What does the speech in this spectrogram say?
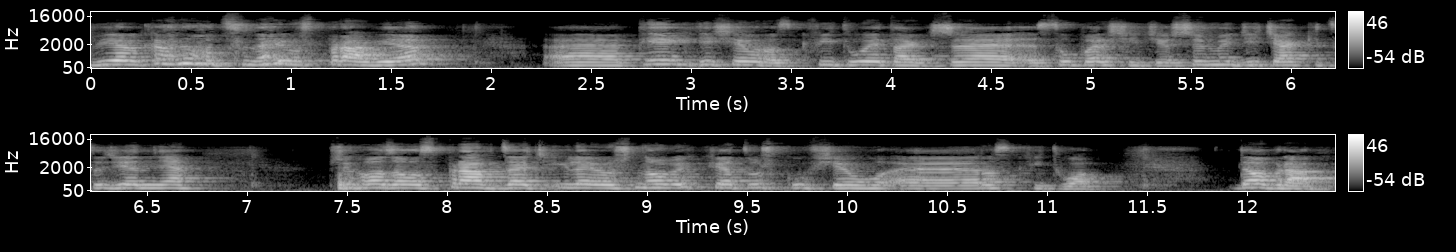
wielkanocne już prawie. E, pięknie się rozkwitły, także super się cieszymy. Dzieciaki codziennie przychodzą sprawdzać, ile już nowych kwiatuszków się e, rozkwitło. Dobra,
